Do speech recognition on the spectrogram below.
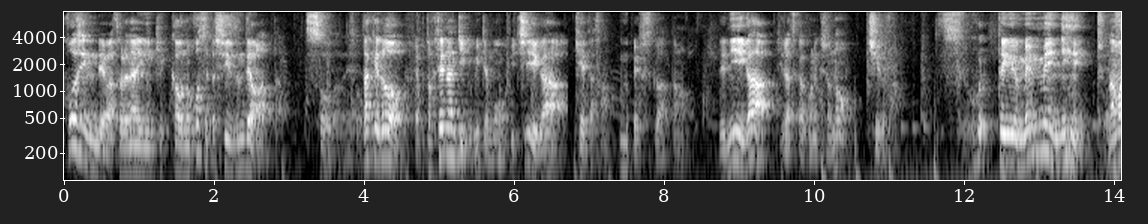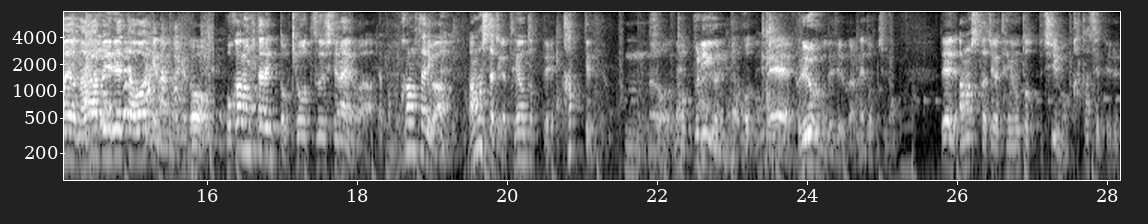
個人ではそれなりに結果を残せたシーズンではあったそうだね。だけどやっぱ得点ランキング見ても1位がケイタさん、F スクワットの。で2位が平塚コネクションのチードさん。すごい。っていう面々に名前を並べれたわけなんだけど他の2人と共通してないのがやっぱ他の2人はあの人たちが点を取って勝ってんだよ。うんそうトップリーグにも残ってプレーオフも出てるからねどっちもであの人たちが点を取ってチームを勝たせてる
